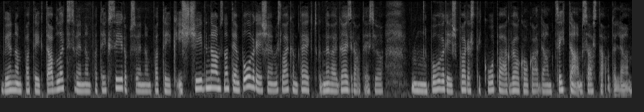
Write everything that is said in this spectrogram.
Vienam patīk tabletes, vienam patīk sīrups, vienam patīk izšķīdināms. No tiem pulverīšiem es laikam teiktu, ka nevajag aizrauties, jo mm, pulverīši parasti kopā ar vēl kaut kādām citām sastāvdaļām.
